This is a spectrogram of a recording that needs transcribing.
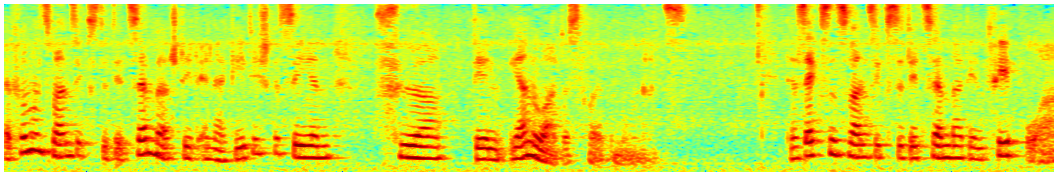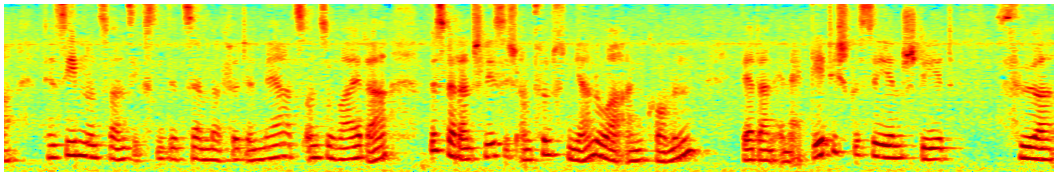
der 25. Dezember steht energetisch gesehen für den Januar des Folgemonats. Der 26. Dezember den Februar, der 27. Dezember für den März und so weiter, bis wir dann schließlich am 5. Januar ankommen, der dann energetisch gesehen steht für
